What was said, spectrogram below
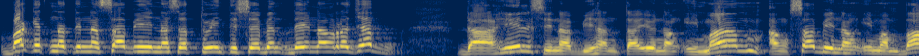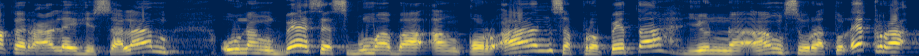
Bakit natin nasabi na sa 27th day ng Rajab? Dahil sinabihan tayo ng imam, ang sabi ng Imam Bakr alayhi salam, unang beses bumaba ang Quran sa propeta, yun na ang suratul Iqra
